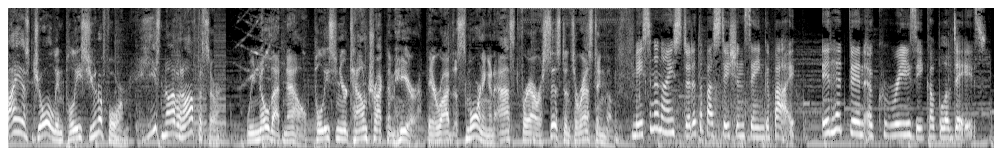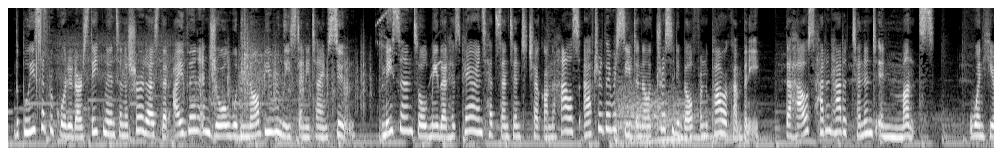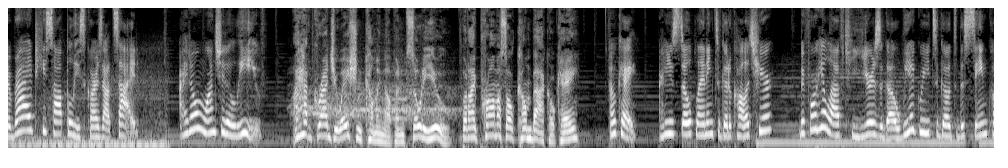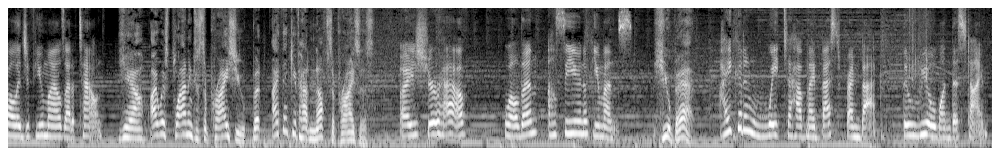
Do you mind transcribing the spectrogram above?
Why is Joel in police uniform? He's not an officer. We know that now. Police in your town tracked them here. They arrived this morning and asked for our assistance arresting them. Mason and I stood at the bus station saying goodbye. It had been a crazy couple of days. The police had recorded our statements and assured us that Ivan and Joel would not be released anytime soon. Mason told me that his parents had sent him to check on the house after they received an electricity bill from the power company. The house hadn't had a tenant in months. When he arrived, he saw police cars outside. I don't want you to leave. I have graduation coming up, and so do you, but I promise I'll come back, okay? Okay, are you still planning to go to college here? Before he left years ago, we agreed to go to the same college a few miles out of town. Yeah, I was planning to surprise you, but I think you've had enough surprises. I sure have. Well, then, I'll see you in a few months. You bet. I couldn't wait to have my best friend back, the real one this time.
